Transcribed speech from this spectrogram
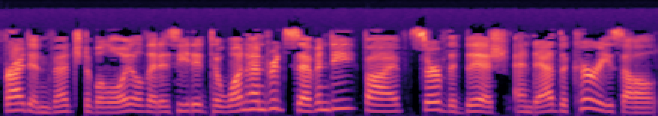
fried in vegetable oil that is heated to 175. Serve the dish, and add the curry salt.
